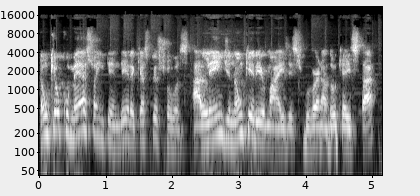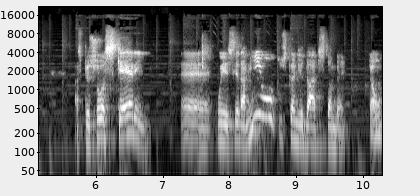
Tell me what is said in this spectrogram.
Então, o que eu começo a entender é que as pessoas, além de não querer mais esse governador que aí está, as pessoas querem é, conhecer a mim e outros candidatos também. Então,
